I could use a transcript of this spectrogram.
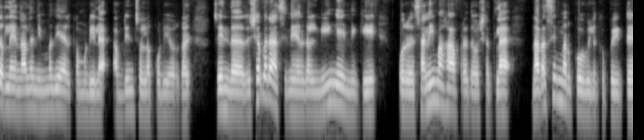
தெரில என்னால் நிம்மதியாக இருக்க முடியல அப்படின்னு சொல்லக்கூடியவர்கள். ஸோ இந்த ரிஷபராசி நேர்கள் நீங்கள் இன்னைக்கு ஒரு சனி மகா பிரதோஷத்துல நரசிம்மர் கோவிலுக்கு போயிட்டு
